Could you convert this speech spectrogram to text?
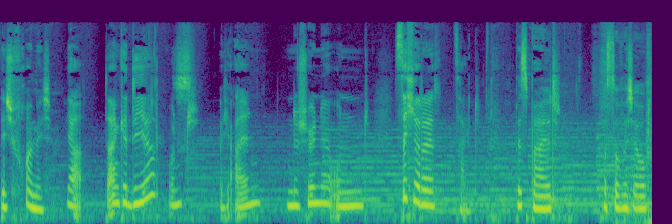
Ich freue mich. Ja, danke dir und euch allen eine schöne und sichere Zeit. Bis bald. Passt auf euch auf.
